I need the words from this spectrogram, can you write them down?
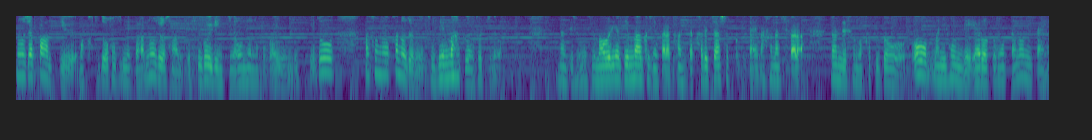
ノージャパンっていう、まあ、活動を始めた農場さんってすごい元気な女の子がいるんですけど、まあ、その彼女にそのデンマークの時のなんでしょうね、その周りのデンマーク人から感じたカルチャーショックみたいな話からなんでその活動を、まあ、日本でやろうと思ったの？みたいな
